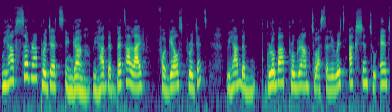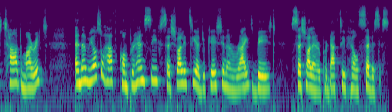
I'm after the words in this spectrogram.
we have several projects in Ghana. We have the Better Life for Girls project. We have the global program to accelerate action to end child marriage. And then we also have comprehensive sexuality education and rights-based sexual and reproductive health services.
